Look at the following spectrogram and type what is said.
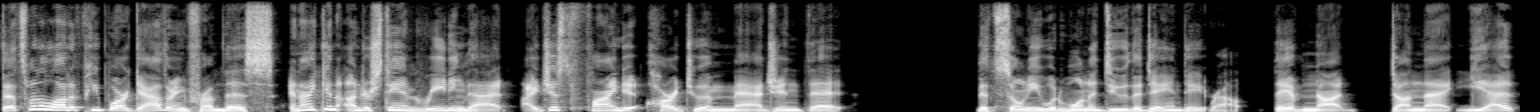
that's what a lot of people are gathering from this. And I can understand reading that. I just find it hard to imagine that that Sony would want to do the day and date route. They have not done that yet.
